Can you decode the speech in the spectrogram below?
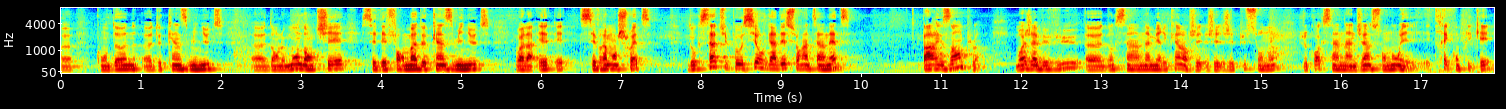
euh, qu'on donne euh, de 15 minutes euh, dans le monde entier. C'est des formats de 15 minutes. Voilà, et, c'est vraiment chouette. Donc, ça, tu peux aussi regarder sur Internet. Par exemple, moi, j'avais vu, donc c'est un Américain, alors j'ai plus son nom, je crois que c'est un Indien, son nom est, très compliqué.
